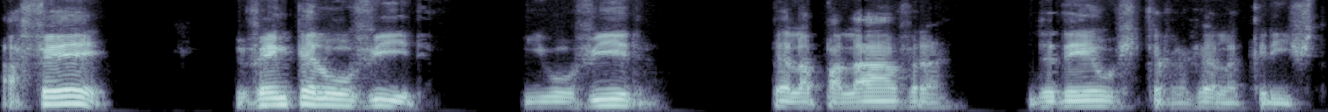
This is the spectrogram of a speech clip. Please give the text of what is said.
A fé vem pelo ouvir, e ouvir pela palavra de Deus que revela Cristo.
